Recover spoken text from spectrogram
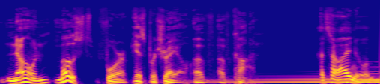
known most for his portrayal of of Khan. That's how I know him.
